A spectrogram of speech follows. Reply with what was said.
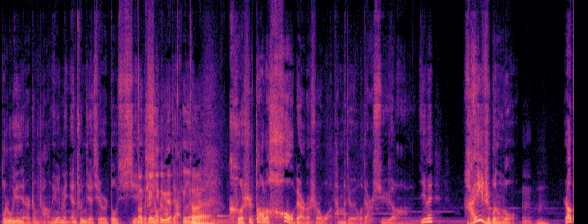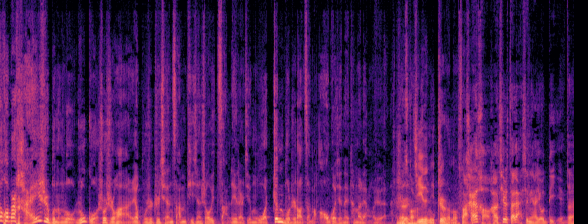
不录音也是正常的，因为每年春节其实都歇一能个小停一个月长假，停一个月。对，可是到了后边的时候，我他妈就有点虚了，因为还一直不能录，嗯嗯，然后到后边还是不能录。如果说实话啊，要不是之前咱们提前稍微攒了一点节目，我真不知道怎么熬过去那他妈两个月。是急得你痔疮都犯了。还好，还有，其实咱俩心里还有底。对，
